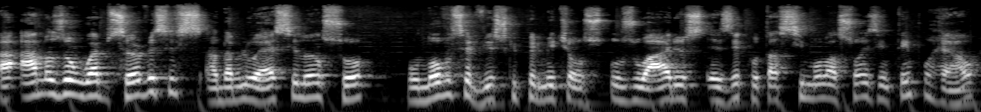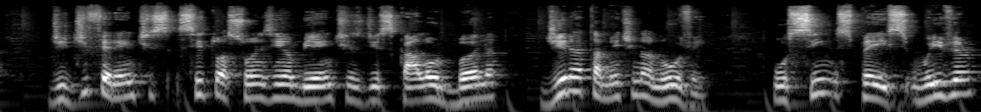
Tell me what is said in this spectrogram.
A Amazon Web Services, AWS, lançou um novo serviço que permite aos usuários executar simulações em tempo real de diferentes situações em ambientes de escala urbana diretamente na nuvem. O Sim Space Weaver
